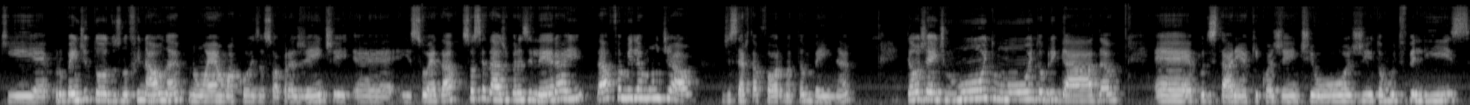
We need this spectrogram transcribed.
que é para o bem de todos no final, né? Não é uma coisa só para a gente, é, isso é da sociedade brasileira e da família mundial, de certa forma também, né? Então, gente, muito, muito obrigada é, por estarem aqui com a gente hoje. Estou muito feliz,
